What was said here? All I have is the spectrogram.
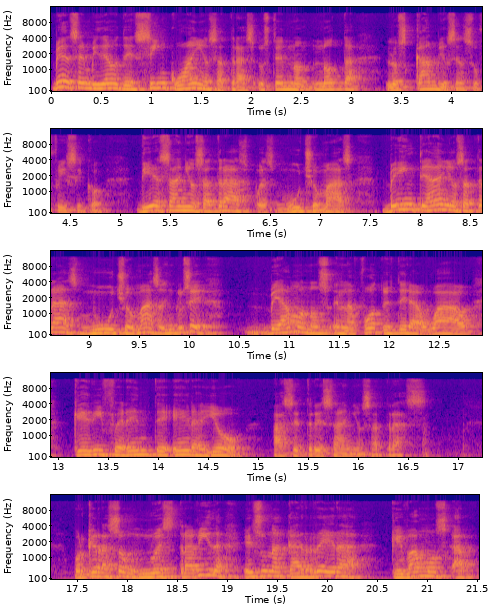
Véanse en videos de 5 años atrás, usted no, nota los cambios en su físico. 10 años atrás, pues mucho más. 20 años atrás, mucho más. Inclusive, veámonos en la foto y usted dirá, wow, qué diferente era yo hace 3 años atrás. ¿Por qué razón? Nuestra vida es una carrera que vamos a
